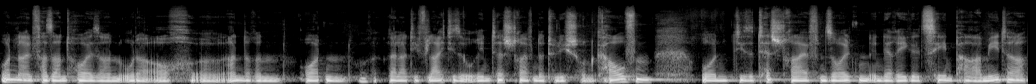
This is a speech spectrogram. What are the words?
Online-Versandhäusern oder auch äh, anderen Orten relativ leicht diese Urinteststreifen natürlich schon kaufen. Und diese Teststreifen sollten in der Regel 10 Parameter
